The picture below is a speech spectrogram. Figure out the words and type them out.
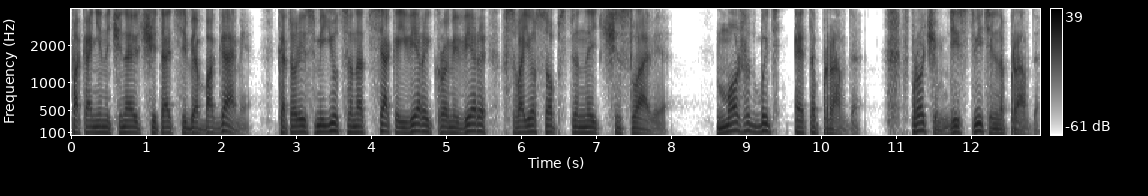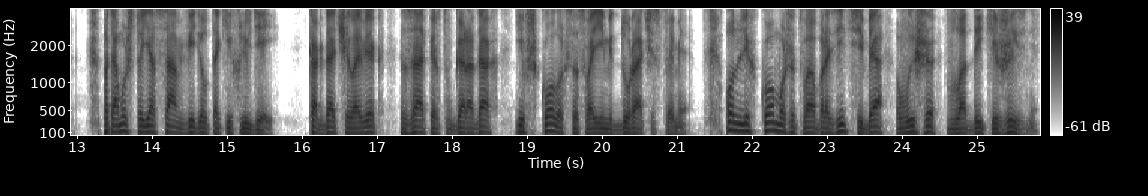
пока не начинают считать себя богами, которые смеются над всякой верой, кроме веры в свое собственное тщеславие. Может быть, это правда. Впрочем, действительно правда, потому что я сам видел таких людей. Когда человек заперт в городах и в школах со своими дурачествами – он легко может вообразить себя выше владыки жизни.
